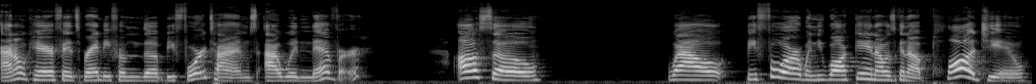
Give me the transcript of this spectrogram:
I don't care if it's brandy from the before times. I would never." Also, while before when you walked in, I was going to applaud you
